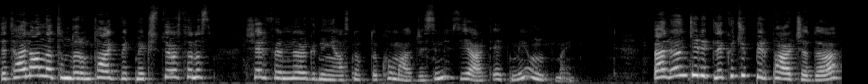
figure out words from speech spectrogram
Detaylı anlatımlarımı takip etmek istiyorsanız şerife'nin adresini ziyaret etmeyi unutmayın. Ben öncelikle küçük bir parçada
